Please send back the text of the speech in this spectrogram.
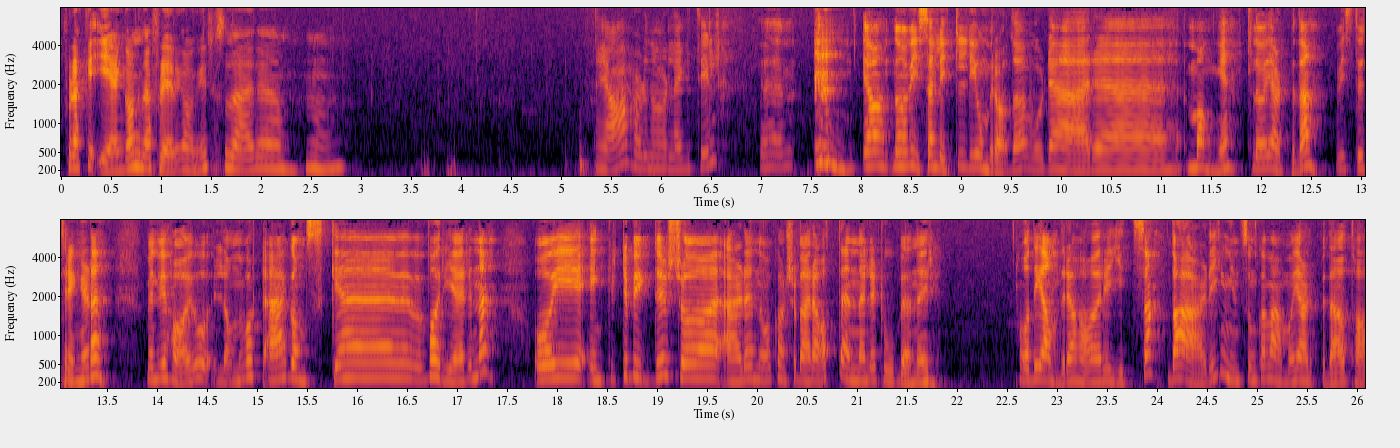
For det er ikke én gang, det er flere ganger. Så det er eh, mm. Ja, har du noe å legge til? Ehm, ja, nå viser han litt til de områdene hvor det er eh, mange til å hjelpe deg hvis du trenger det. Men vi har jo, landet vårt er ganske varierende. Og i enkelte bygder så er det nå kanskje bare att en eller to bønder. Og de andre har gitt seg. Da er det ingen som kan være med å hjelpe deg å ta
